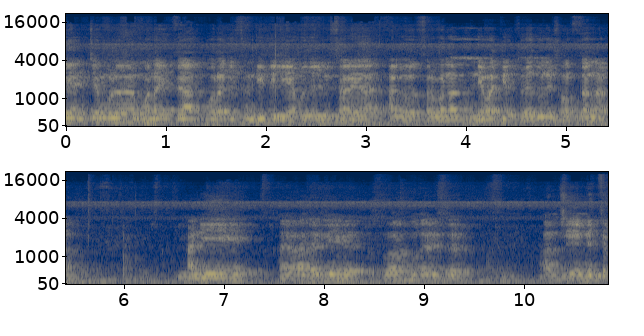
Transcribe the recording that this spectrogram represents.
यांच्यामुळं मला इथं आज पोराची संधी दिली. याबद्दल मी सगळ्या अगोदर सर्वांना धन्यवाद देतो या दोन्ही संस्थांना. आणि आदरणीय सुभाष पुजारी सर आमचे मित्र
